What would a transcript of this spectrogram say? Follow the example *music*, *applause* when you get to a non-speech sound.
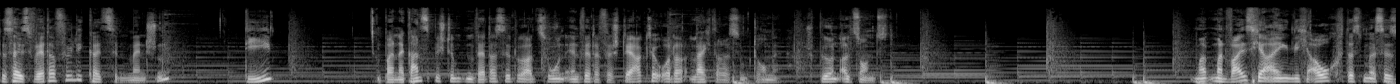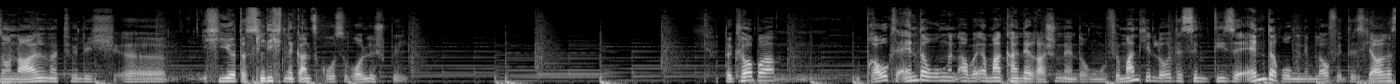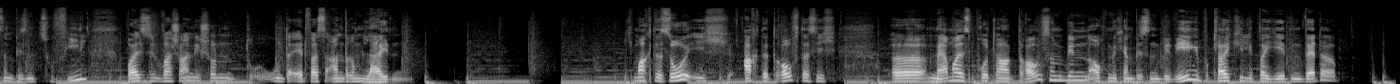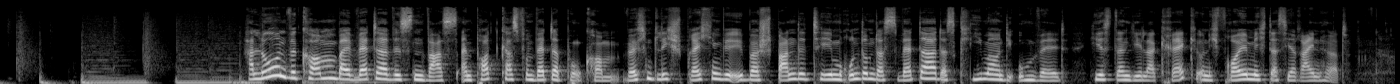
Das heißt, Wetterfühligkeit sind Menschen, die bei einer ganz bestimmten Wettersituation entweder verstärkte oder leichtere Symptome spüren als sonst. Man, man weiß ja eigentlich auch, dass man saisonal natürlich äh, hier das Licht eine ganz große Rolle spielt. Der Körper braucht Änderungen, aber er mag keine raschen Änderungen. Für manche Leute sind diese Änderungen im Laufe des Jahres ein bisschen zu viel, weil sie wahrscheinlich schon unter etwas anderem leiden. Ich mache das so, ich achte darauf, dass ich äh, mehrmals pro Tag draußen bin, auch mich ein bisschen bewege, gleich bei jedem Wetter. Hallo und willkommen bei Wetter wissen was, ein Podcast von wetter.com. Wöchentlich sprechen wir über spannende Themen rund um das Wetter, das Klima und die Umwelt. Hier ist Daniela Kreck und ich freue mich, dass ihr reinhört.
